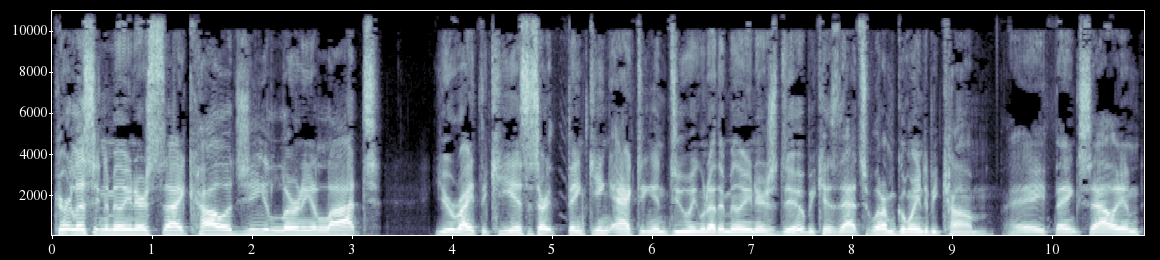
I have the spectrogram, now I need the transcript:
Kurt, listening to Millionaire Psychology, learning a lot. You're right. The key is to start thinking, acting, and doing what other millionaires do because that's what I'm going to become. Hey, thanks, Sally. And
